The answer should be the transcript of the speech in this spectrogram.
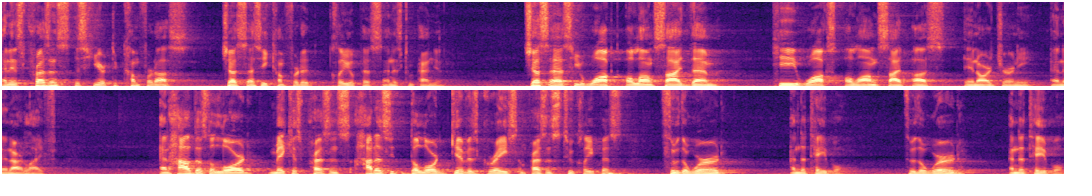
And his presence is here to comfort us, just as he comforted Cleopas and his companion. Just as he walked alongside them, he walks alongside us in our journey and in our life. And how does the Lord make his presence? How does the Lord give his grace and presence to Cleopas? Through the word and the table. Through the word and the table.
